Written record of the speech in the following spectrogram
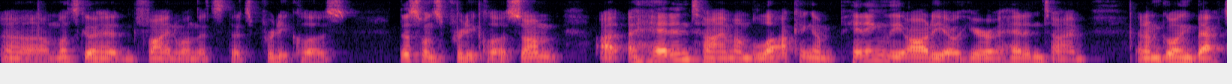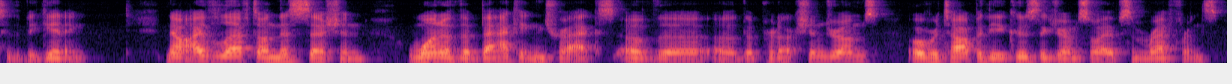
Um, let's go ahead and find one that's that's pretty close. This one's pretty close. So I'm ahead in time. I'm blocking, I'm pinning the audio here ahead in time, and I'm going back to the beginning. Now I've left on this session one of the backing tracks of the, uh, the production drums over top of the acoustic drum so I have some reference.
